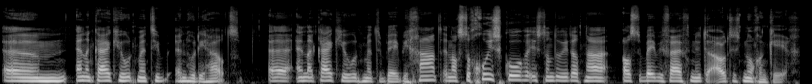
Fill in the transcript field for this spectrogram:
Um, en dan kijk je hoe het met die en hoe die huilt. Uh, en dan kijk je hoe het met de baby gaat. En als de goede score is, dan doe je dat na, als de baby vijf minuten oud is, nog een keer.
